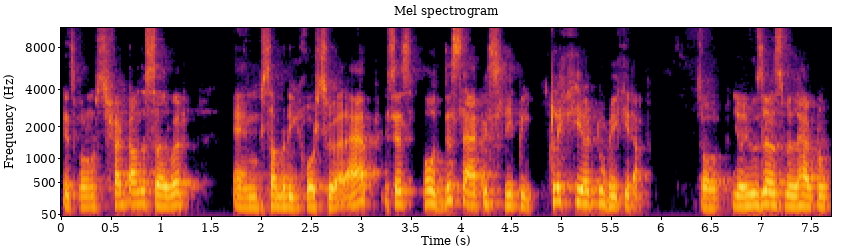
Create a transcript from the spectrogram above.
It's going to shut down the server and somebody goes to your app, it says, oh, this app is sleeping. Click here to wake it up. So your users will have to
